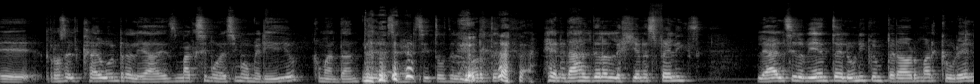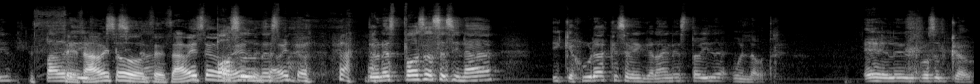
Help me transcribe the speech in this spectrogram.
eh, Russell Crowe en realidad es Máximo Décimo Meridio, comandante de los ejércitos del norte, general de las legiones Félix, leal sirviente del único emperador Marco Aurelio, padre Se de sabe hijo todo, se sabe todo, eh, de se una sabe todo. de una esposa asesinada y que jura que se vengará en esta vida o en la otra. Él es Russell Crowe.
